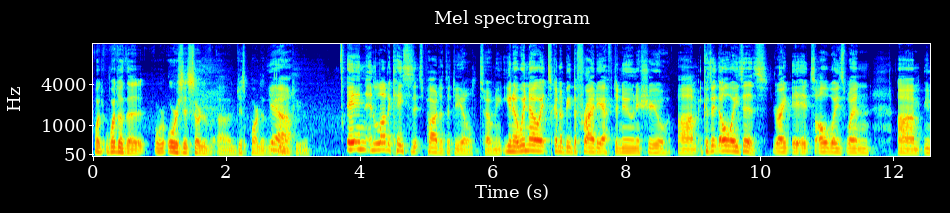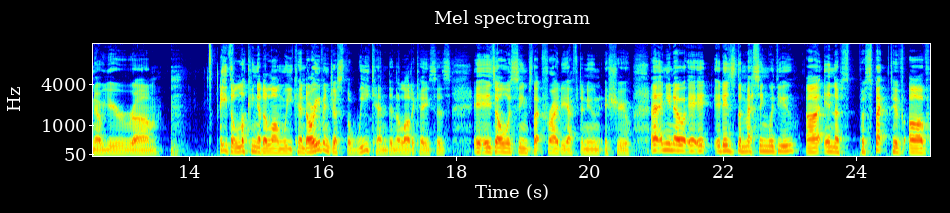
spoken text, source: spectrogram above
What what are the or or is this sort of uh, just part of the yeah. deal to you? In, in a lot of cases, it's part of the deal, Tony. You know, we know it's going to be the Friday afternoon issue um, because it always is, right? It's always when, um, you know, you're um, either looking at a long weekend or even just the weekend in a lot of cases. It, it always seems that Friday afternoon issue. And, and you know, it, it is the messing with you uh, in a perspective of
